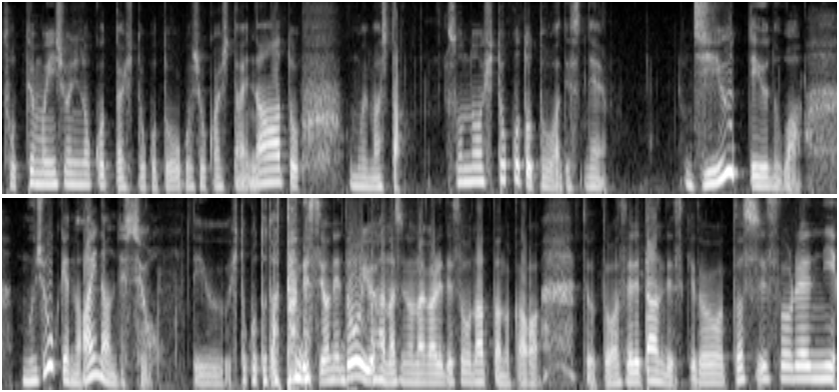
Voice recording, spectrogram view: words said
とっても印象に残った一言をご紹介したいなと思いました。その一言とはですね、自由っていうのは無条件の愛なんですよ。っていう一言だったんですよね。どういう話の流れでそうなったのかはちょっと忘れたんですけど、私それに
